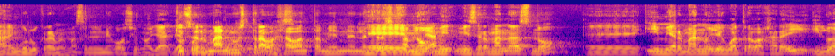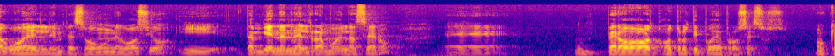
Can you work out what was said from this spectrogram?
a involucrarme más en el negocio, ¿no? Ya, ¿Tus hermanos trabajaban también en la empresa familiar? No, mis hermanas no, y mi hermano llegó a trabajar ahí y luego él empezó un negocio y también en el ramo del acero, pero otro tipo de procesos. Ok.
